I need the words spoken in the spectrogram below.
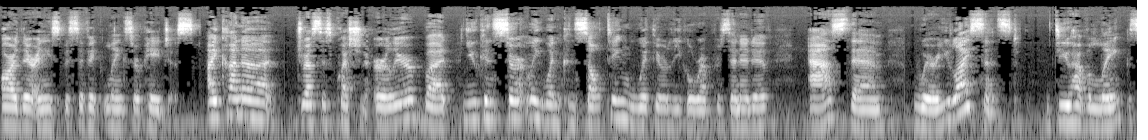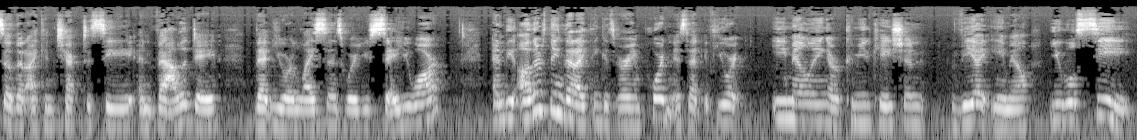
Are there any specific links or pages? I kind of addressed this question earlier, but you can certainly, when consulting with your legal representative, ask them where are you licensed? Do you have a link so that I can check to see and validate that you are licensed where you say you are? And the other thing that I think is very important is that if you are emailing or communication via email, you will see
